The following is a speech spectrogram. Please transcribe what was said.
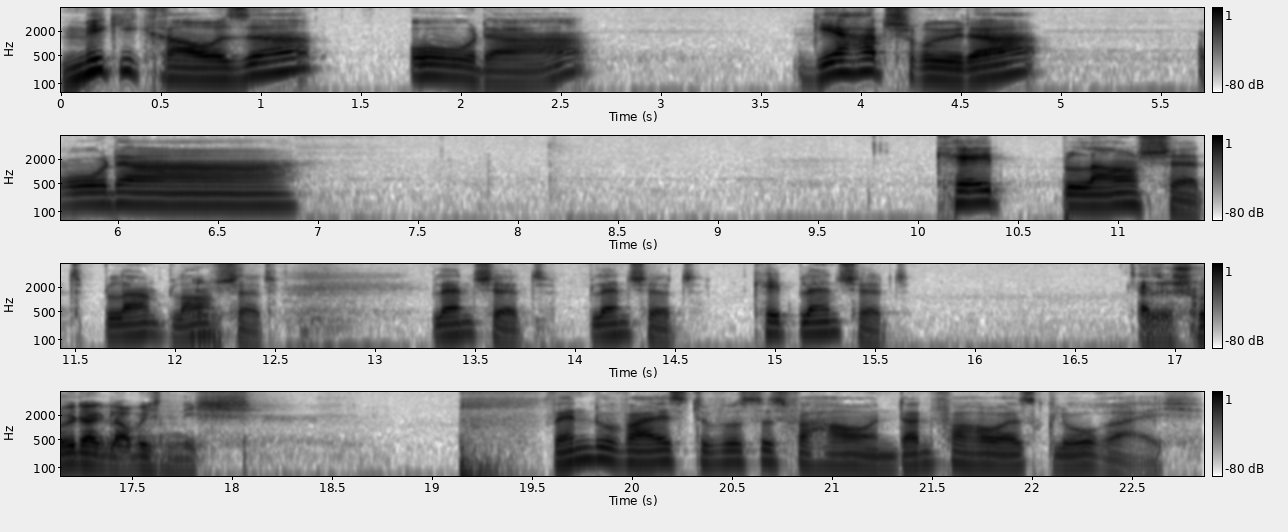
Mickey Krause oder Gerhard Schröder oder Kate Blanchett. Blan Blanchett. Blanchett. Blanchett. Kate Blanchett. Also Schröder glaube ich nicht. Wenn du weißt, du wirst es verhauen, dann verhaue es glorreich.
